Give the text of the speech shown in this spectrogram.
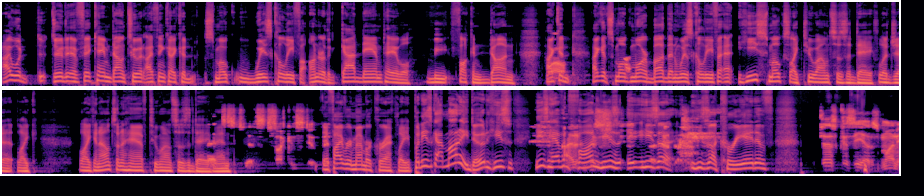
I would, dude, if it came down to it, I think I could smoke Wiz Khalifa under the goddamn table. Be fucking done. I could, I could smoke more bud than Wiz Khalifa. He smokes like two ounces a day, legit. Like, like an ounce and a half, two ounces a day, man That's just fucking stupid. if I remember correctly. But he's got money, dude. He's he's having fun. this- He's he's a he's a creative. Just because he has money,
